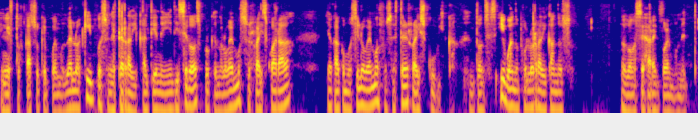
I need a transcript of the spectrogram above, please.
En estos casos que podemos verlo aquí, pues en este radical tiene índice 2 porque no lo vemos, es raíz cuadrada. Y acá como si lo vemos, pues este es raíz cúbica. Entonces, y bueno, pues los radicandos los vamos a dejar ahí por el momento.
